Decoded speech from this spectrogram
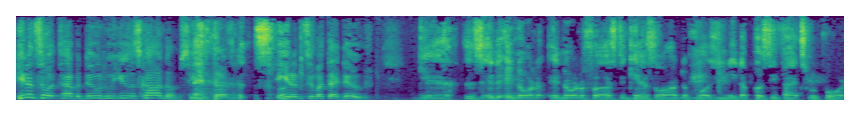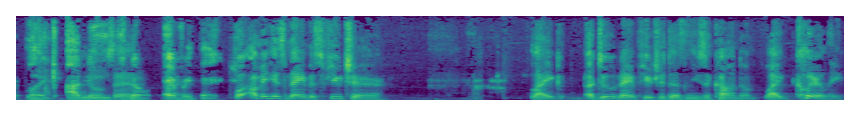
he doesn't seem like the type of dude who uses condoms. He just doesn't. he doesn't seem like that dude. Yeah, It's- in, in order in order for us to cancel our divorce, you need a pussy facts report. Like I know what I'm need to know everything. Well, I mean, his name is Future. Like a dude named Future doesn't use a condom. Like clearly,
